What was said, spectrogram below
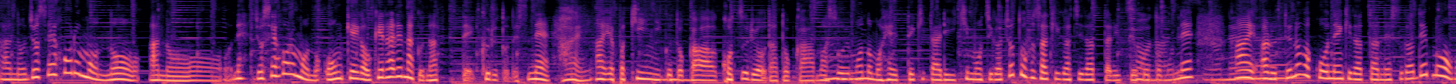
うん、あの女性ホルモンのあの、ね、女性ホルモンの恩恵が受けられなくなってくるとですね、はい、はい、やっぱ筋肉とか骨量だとか、まあ、そういうものも減ってきたり、気持ちがちょっとふさきがちだったりっていうこともね、ね、はい、あるっていうのが更年期だったんですがでも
